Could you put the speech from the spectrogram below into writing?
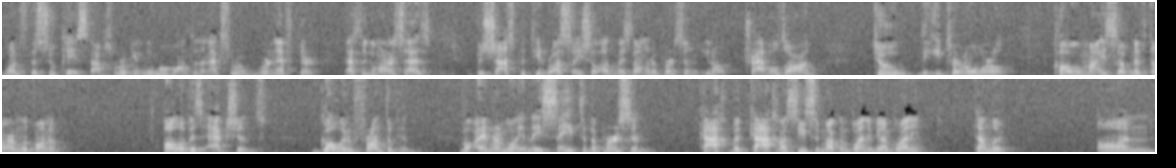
Once the suitcase stops working, we move on to the next room. We're nifter. That's the Gemara says. B'shas When a person, you know, travels on to the eternal world. Kol ma'isav neftarim lefanav. All of his actions go in front of him. And they say to the person, Kach b'kach asisim makam plenty b'yam plenty. Tendler, on,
